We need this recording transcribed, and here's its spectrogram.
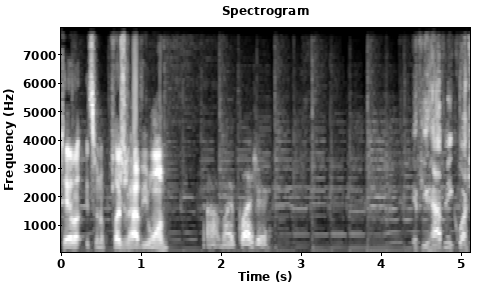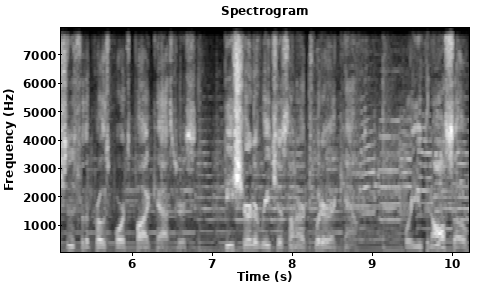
Taylor, it's been a pleasure to have you on. Uh, my pleasure. If you have any questions for the Pro Sports Podcasters, be sure to reach us on our Twitter account, where you can also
